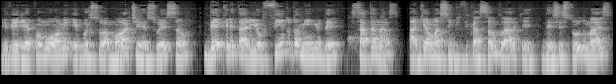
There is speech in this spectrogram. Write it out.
Viveria como homem e, por sua morte e ressurreição, decretaria o fim do domínio de Satanás. Aqui é uma simplificação, claro que desse estudo, mas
